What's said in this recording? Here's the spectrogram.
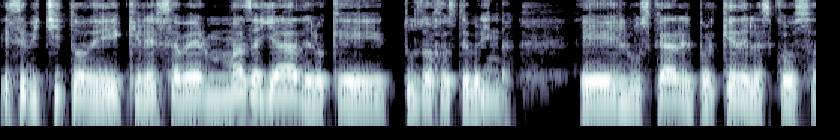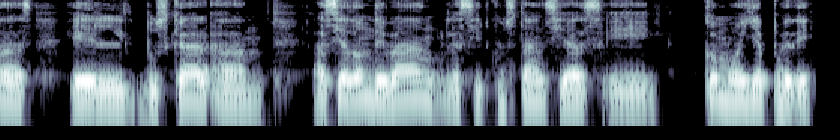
ese bichito de querer saber más allá de lo que tus ojos te brindan. El buscar el porqué de las cosas, el buscar hacia dónde van las circunstancias, eh, cómo ella puede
